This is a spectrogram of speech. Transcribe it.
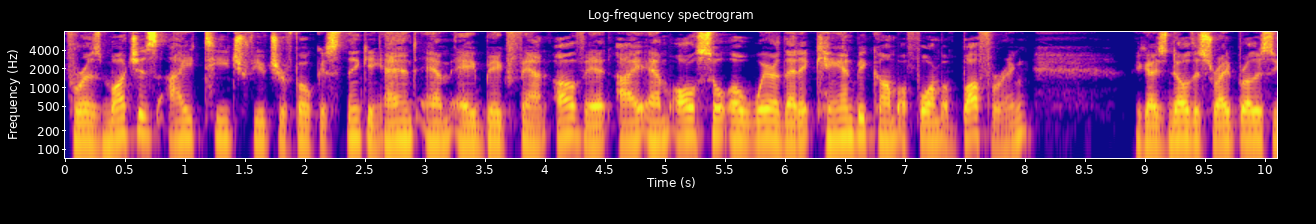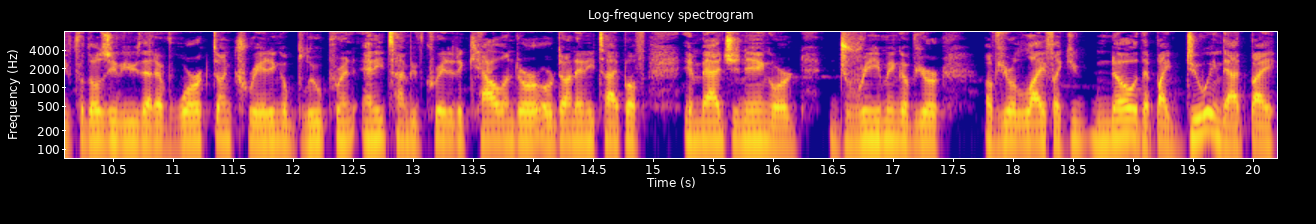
for as much as I teach future focused thinking and am a big fan of it, I am also aware that it can become a form of buffering. You guys know this, right, brothers? So for those of you that have worked on creating a blueprint, anytime you've created a calendar or done any type of imagining or dreaming of your of your life. Like you know that by doing that, by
